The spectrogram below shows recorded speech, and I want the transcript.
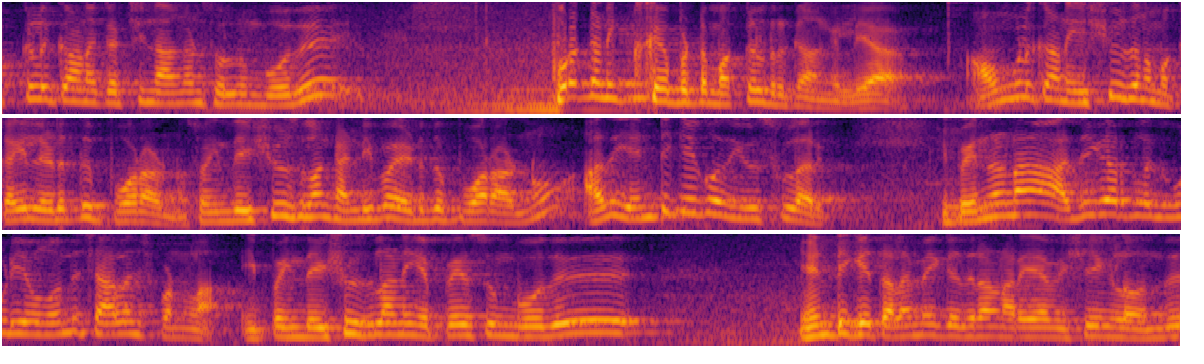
மக்களுக்கான கட்சி நாங்கன்னு சொல்லும்போது புறக்கணிக்கப்பட்ட மக்கள் இருக்காங்க இல்லையா? அவங்களுக்கான இஷ்யூஸை நம்ம கையில் எடுத்து போராடணும். ஸோ இந்த இஷ்யூஸ்லாம் கண்டிப்பாக எடுத்து போராடணும். அது என்டிகேக்கும் அது யூஸ்ஃபுல்லாக இருக்குது இப்போ என்னென்னா அதிகாரத்தில் இருக்கக்கூடியவங்க வந்து சேலஞ்ச் பண்ணலாம். இப்போ இந்த இஷ்யூஸ்லாம் நீங்கள் பேசும்போது என்டிகே தலைமைக்கு எதிராக நிறைய விஷயங்களை வந்து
